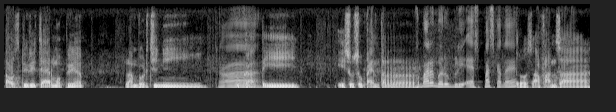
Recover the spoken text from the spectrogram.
tahu sendiri CR mobilnya Lamborghini, Ah, Bugatti, Isuzu Panther, kemarin baru beli Espas katanya. terus Avanza.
